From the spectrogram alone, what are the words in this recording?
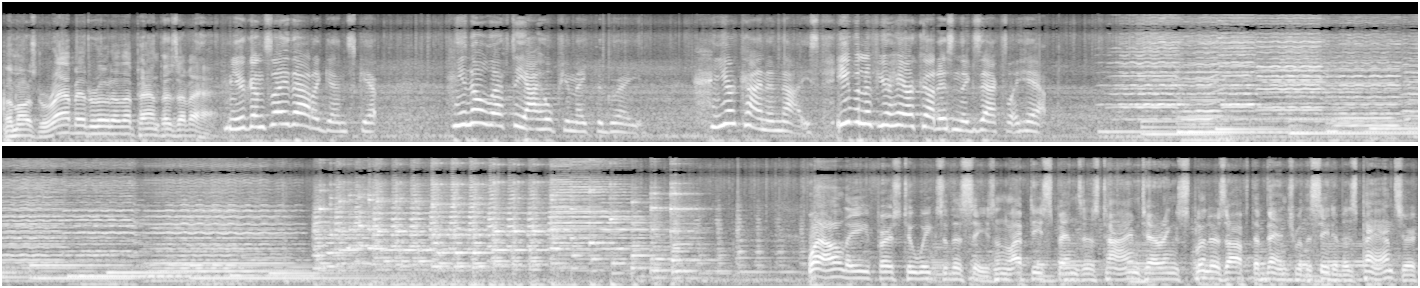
The most rabid rooter the Panthers ever had. You can say that again, Skip. You know, Lefty, I hope you make the grade. You're kind of nice, even if your haircut isn't exactly hip. Well, the first two weeks of the season, Lefty spends his time tearing splinters off the bench with the seat of his pants or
